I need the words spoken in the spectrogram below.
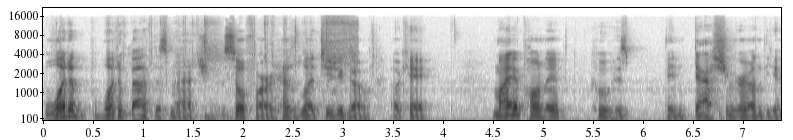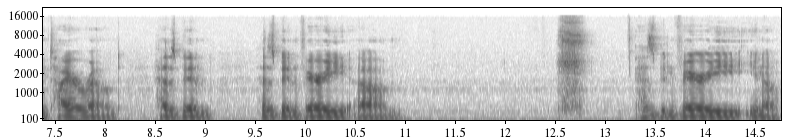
what a, what about this match so far has led to you to go, okay, my opponent, who has been dashing around the entire round, has been has been very um, has been very you know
